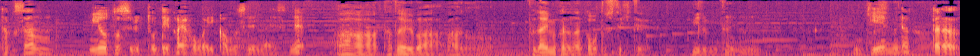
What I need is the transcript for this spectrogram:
たくさん見ようとするとでかい方がいいかもしれないですね。ああ、例えば、あの、プライムからなんか落としてきて見るみたいな。ゲームだったら、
